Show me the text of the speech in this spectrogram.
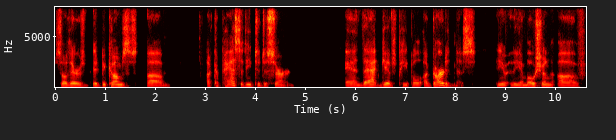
So there's it becomes um, a capacity to discern, and that gives people a guardedness, the the emotion of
